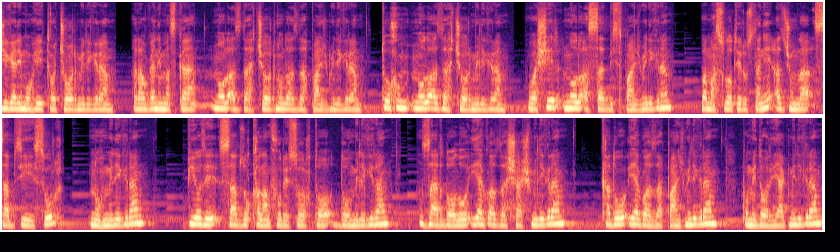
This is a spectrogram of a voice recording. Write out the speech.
ҷигари моҳӣ то 4 мг равгани маска 04 05 мг тухм 04 мг ва шир 0125 мг ва маҳсулоти рустанӣ аз ҷумла сабзии сурх 9 мг пиёзи сабзу қаламфури сурх то 2 мг зардолу 16 мг каду 15 мг помидор 1 мг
